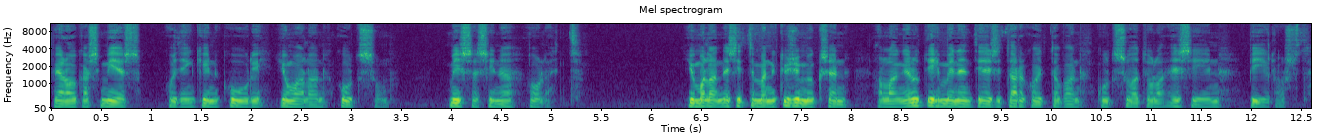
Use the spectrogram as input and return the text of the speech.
pelokas mies kuitenkin kuuli Jumalan kutsun. Missä sinä olet? Jumalan esittämän kysymyksen langennut ihminen tiesi tarkoittavan kutsua tulla esiin piilosta.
